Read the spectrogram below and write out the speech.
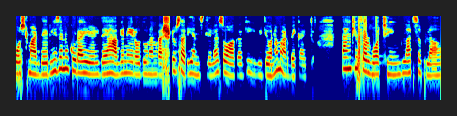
ಪೋಸ್ಟ್ ಮಾಡಿದೆ ರೀಸನ್ ಕೂಡ ಹೇಳಿದೆ, ಹಾಗೇನೇ ಇರೋದು, ನನಗೆ ಅಷ್ಟು ಸರಿ ಅನಿಸ್ಲಿಲ್ಲ ಸೊ ಹಾಗಾಗಿ ಈ ವಿಡಿಯೋನ ಮಾಡಬೇಕಾಯ್ತು. Thank you for watching lots of love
